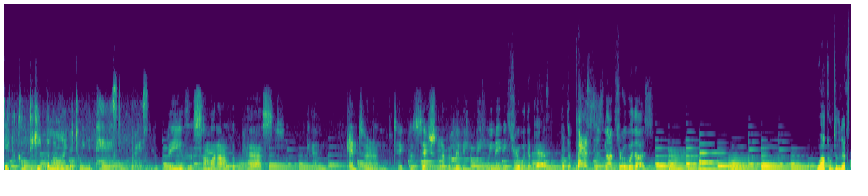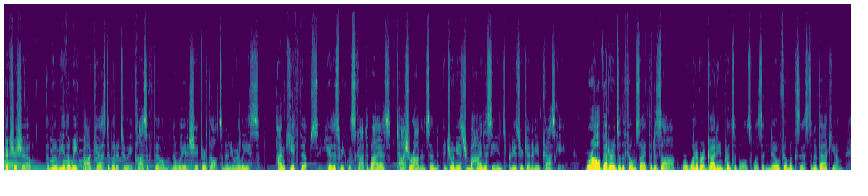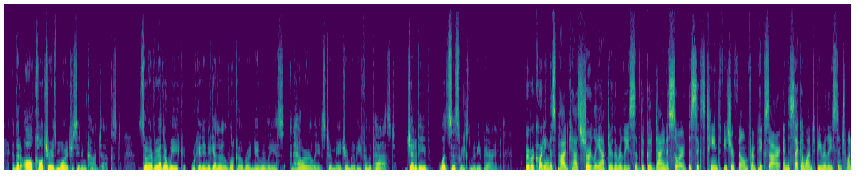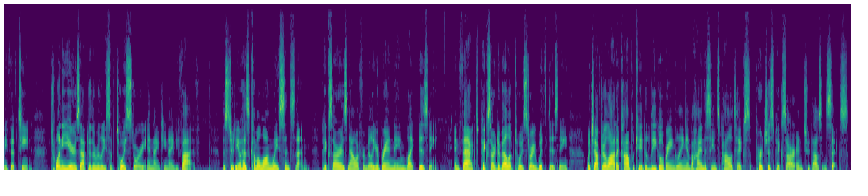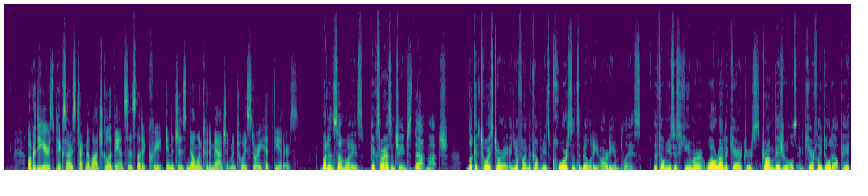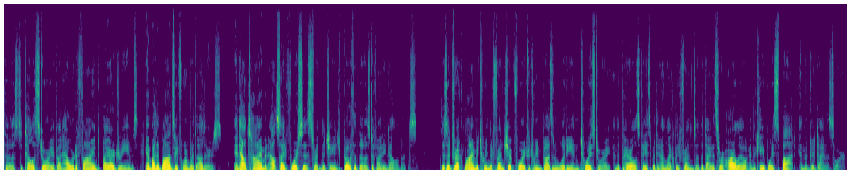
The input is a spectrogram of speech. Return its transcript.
It's very difficult to keep the line between the past and the present. You believe that someone out of the past can enter and take possession of a living being? We may be through with the past, but the past is not through with us. Welcome to the Next Picture Show, a movie of the week podcast devoted to a classic film and the way it shaped our thoughts on a new release. I'm Keith Phipps, here this week with Scott Tobias, Tasha Robinson, and joining us from behind the scenes, producer Genevieve Koski. We're all veterans of the film site The Dissolve, where one of our guiding principles was that no film exists in a vacuum, and that all culture is more interesting in context. So every other week, we're getting together to look over a new release and how it relates to a major movie from the past. Genevieve, what's this week's movie pairing? We're recording this podcast shortly after the release of The Good Dinosaur, the 16th feature film from Pixar, and the second one to be released in 2015, 20 years after the release of Toy Story in 1995. The studio has come a long way since then. Pixar is now a familiar brand name like Disney. In fact, Pixar developed Toy Story with Disney, which, after a lot of complicated legal wrangling and behind the scenes politics, purchased Pixar in 2006. Over the years, Pixar's technological advances let it create images no one could imagine when Toy Story hit theaters. But in some ways, Pixar hasn't changed that much. Look at Toy Story, and you'll find the company's core sensibility already in place. The film uses humor, well rounded characters, strong visuals, and carefully doled out pathos to tell a story about how we're defined by our dreams and by the bonds we form with others, and how time and outside forces threaten to change both of those defining elements. There's a direct line between the friendship forged between Buzz and Woody in Toy Story and the perils faced by the unlikely friends of the dinosaur Arlo and the K-Boy Spot in The Good Dinosaur.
